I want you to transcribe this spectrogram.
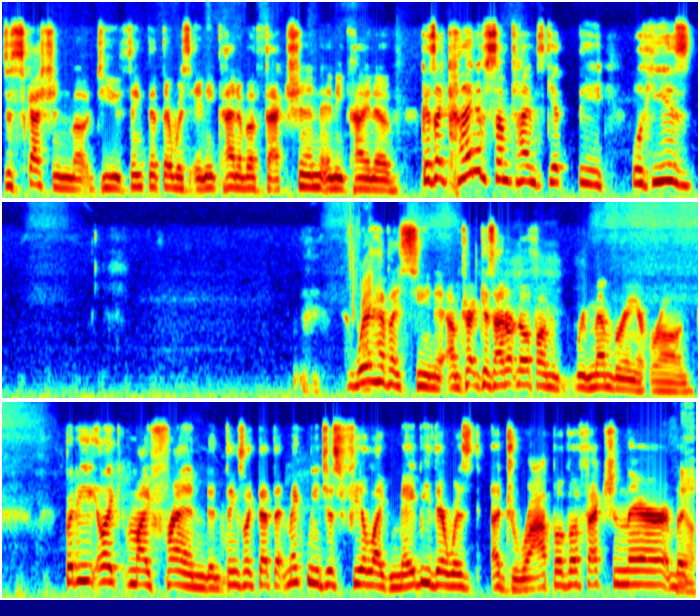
discussion mode. Do you think that there was any kind of affection, any kind of because I kind of sometimes get the well, he is. Where have I seen it? I'm trying because I don't know if I'm remembering it wrong. But he like my friend and things like that that make me just feel like maybe there was a drop of affection there. But No,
